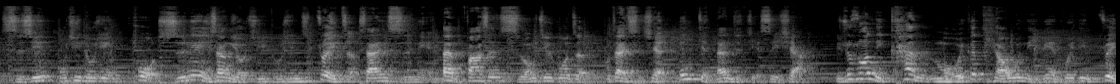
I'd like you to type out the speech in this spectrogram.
死刑、无期徒刑或十年以上有期徒刑之罪者，三十年；但发生死亡结果者，不在此限。先简单的解释一下，也就是说，你看某一个条文里面规定最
